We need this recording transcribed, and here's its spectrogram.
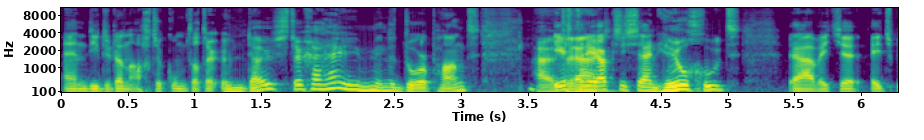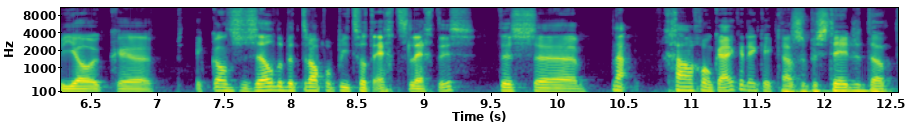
en die er dan achter komt dat er een duister geheim in het dorp hangt. Uiteraard. Eerste reacties zijn heel goed. Ja, weet je, HBO, ik, ik kan ze zelden betrappen op iets wat echt slecht is. Dus, nou, gaan we gewoon kijken, denk ik. Ja, ze besteden dat,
